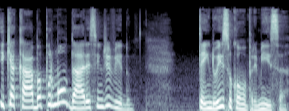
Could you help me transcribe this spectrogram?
e que acaba por moldar esse indivíduo. Tendo isso como premissa,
